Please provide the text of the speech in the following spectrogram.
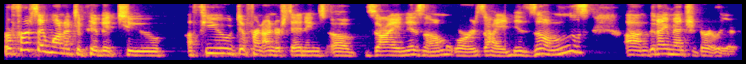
But first, I wanted to pivot to a few different understandings of Zionism or Zionisms um, that I mentioned earlier.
